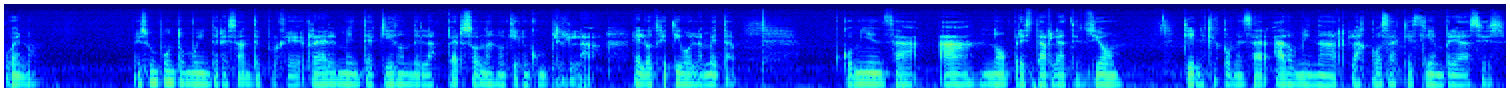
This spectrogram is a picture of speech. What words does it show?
Bueno, es un punto muy interesante porque realmente aquí es donde las personas no quieren cumplir la, el objetivo, la meta. Comienza a no prestarle atención. Tienes que comenzar a dominar las cosas que siempre haces.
